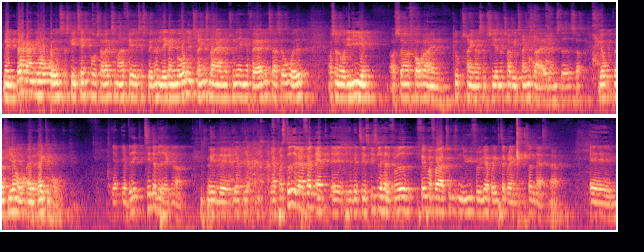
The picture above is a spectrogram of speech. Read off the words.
Men hver gang vi har OL, så skal I tænke på, så er der ikke så meget ferie til spillerne. Lægger en måned i træningslejren, når turneringen er færdig, tager til OL, og så når de lige hjem. Og så står der en klubtræner, som siger, nu tager vi i træningslejr et eller andet sted. Så jo, hver fire år er det rigtig hårdt. Jeg, jeg ved ikke, Tinder ved jeg ikke noget. Men øh, jeg, jeg, jeg forstod i hvert fald, at øh, Mathias Gissel havde fået 45.000 nye følgere på Instagram. Sådan her. Ja. Øh,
